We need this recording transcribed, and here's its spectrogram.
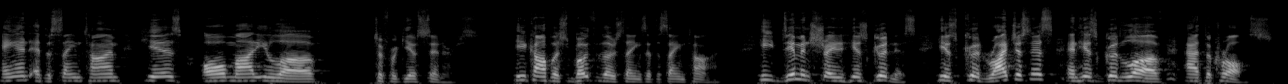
and at the same time his almighty love to forgive sinners. He accomplished both of those things at the same time. He demonstrated his goodness, his good righteousness, and his good love at the cross.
